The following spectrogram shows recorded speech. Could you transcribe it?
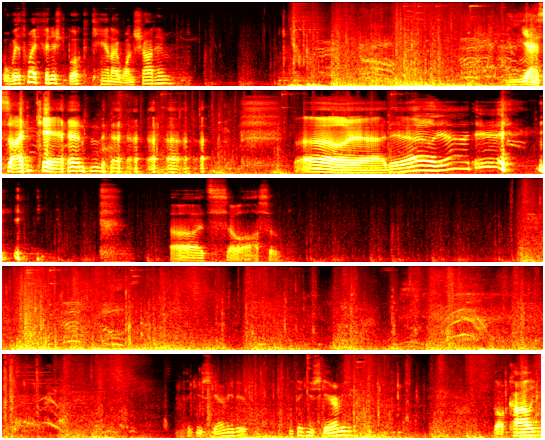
With my finished book, can I one-shot him? Yes, I can. oh yeah, dude. Hell yeah, dude. oh, it's so awesome. You think you scare me, dude? You think you scare me? Little Kali?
